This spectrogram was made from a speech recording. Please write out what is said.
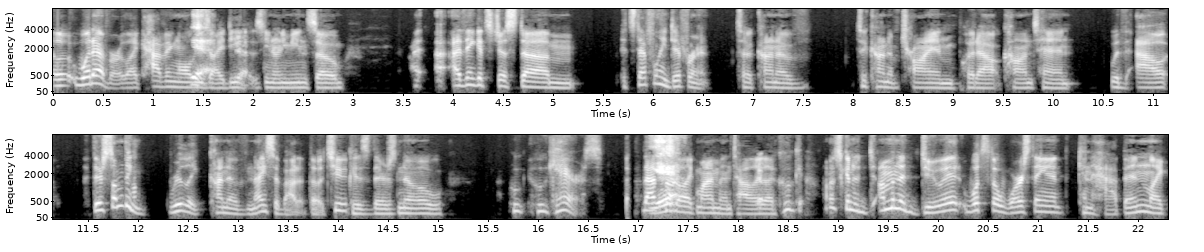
uh, whatever like having all these Yeah, yeah. ideas you know what i mean? So I, I- I think it's just um it's definitely different to kind of to kind of try and put out content without there's something really kind of nice about it though too because there's no who who cares? That's sort of like my mentality like who i'm just gonna i'm gonna do it what's the worst thing that can happen? Like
